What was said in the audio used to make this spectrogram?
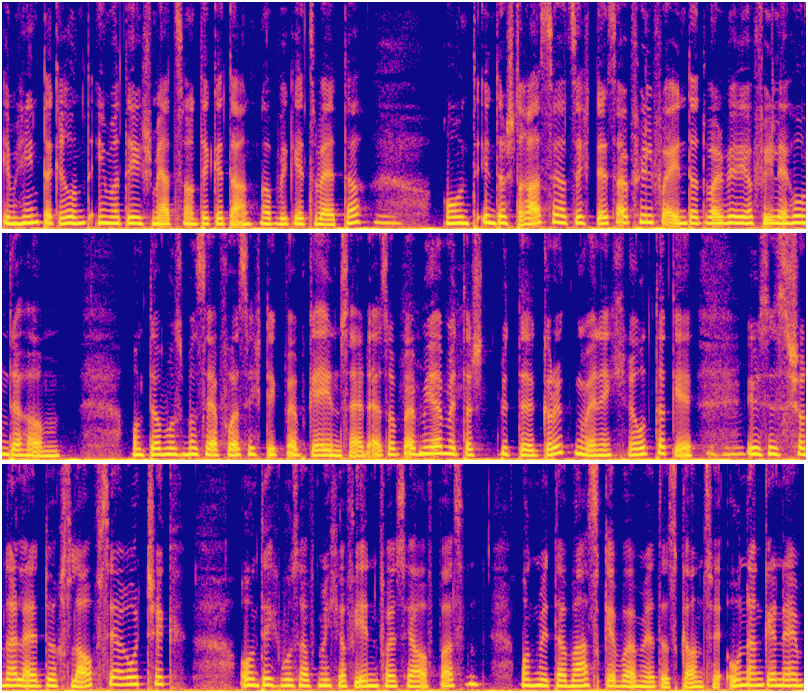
im Hintergrund immer die Schmerzen und die Gedanken habe, wie geht es weiter. Mhm. Und in der Straße hat sich deshalb viel verändert, weil wir ja viele Hunde haben. Und da muss man sehr vorsichtig beim Gehen sein. Also bei mir mit, der, mit den Krücken, wenn ich runtergehe, mhm. ist es schon allein durchs Lauf sehr rutschig. Und ich muss auf mich auf jeden Fall sehr aufpassen. Und mit der Maske war mir das Ganze unangenehm,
